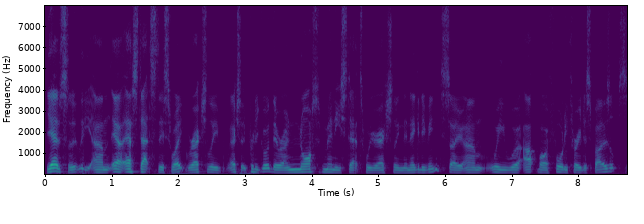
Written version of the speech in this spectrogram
Yeah, absolutely. Um, our, our stats this week were actually actually pretty good. There are not many stats we were actually in the negative in. So um, we were up by 43 disposals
